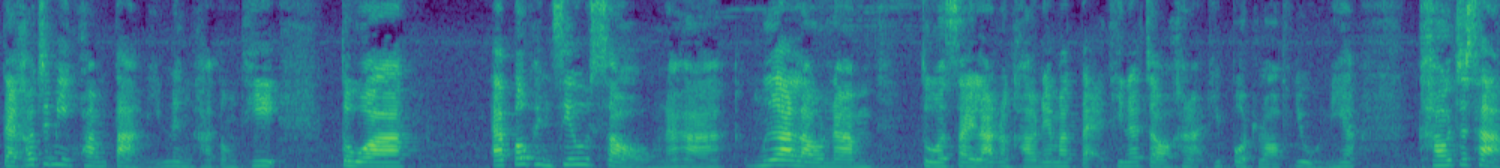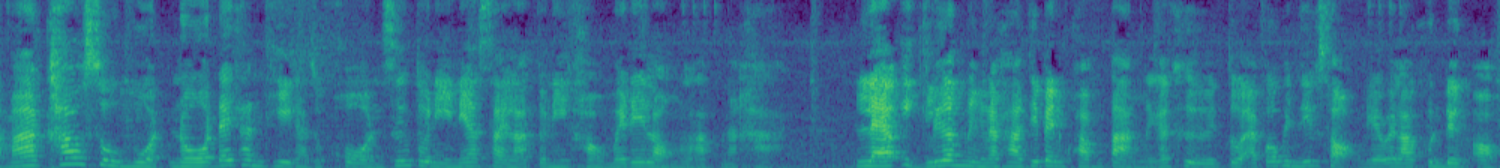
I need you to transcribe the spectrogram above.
แต่เขาจะมีความต่างนิดนึงค่ะ ตรงที่ตัว Apple Pencil 2 นะคะ เมื่อเรานำ ตัวไซรัสของเขาเนี่ยมาแตะที่หน้าจอขณะที่ปลดล็อกอยู่เนี่ยเขาจะสามารถเข้าสู่หมวดโน้ตได้ทันทีค่ะทุกคน ซึ่งตัวนี้เนี่ยไซรัสตัวนี้เขาไม่ได้รองรับนะคะแล้วอีกเรื่องหนึ่งนะคะที่เป็นความต่างเลยก็คือตัว Apple Pencil 2เนี่ยเวลาคุณดึงออก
